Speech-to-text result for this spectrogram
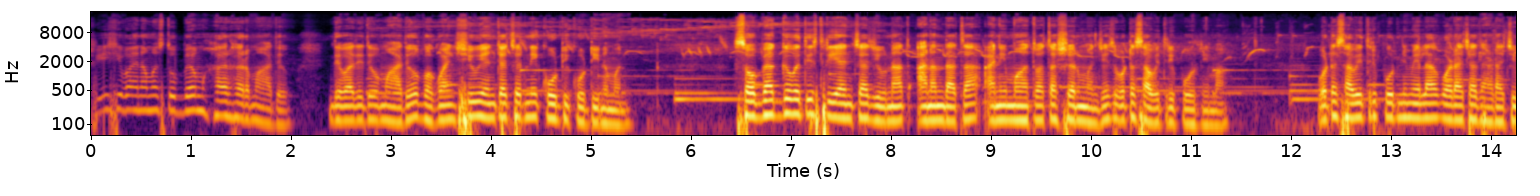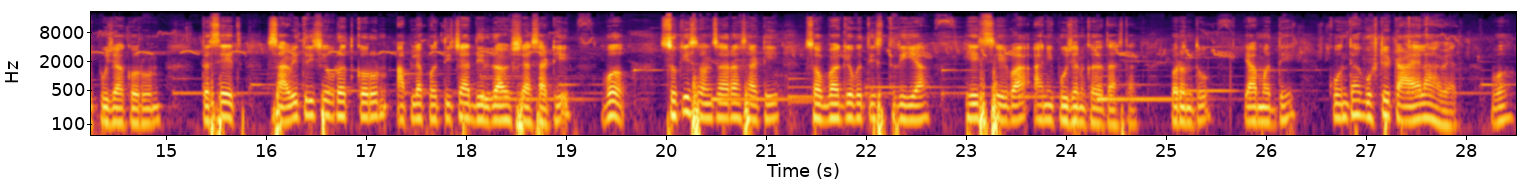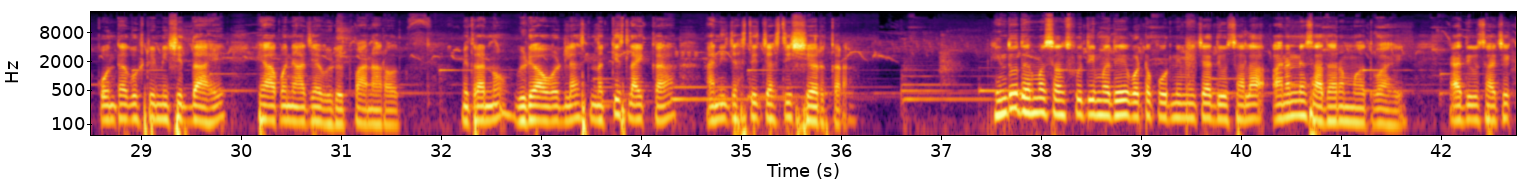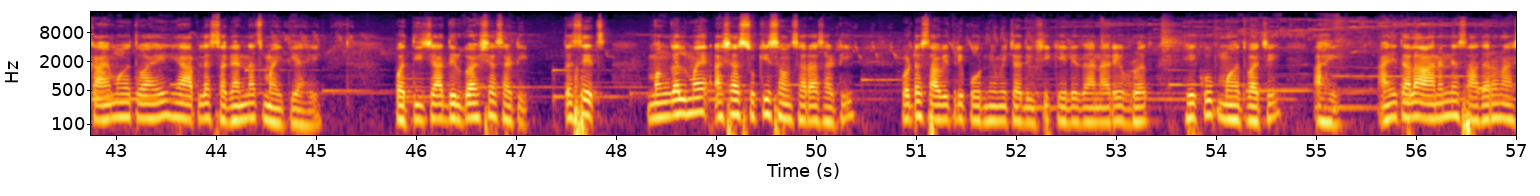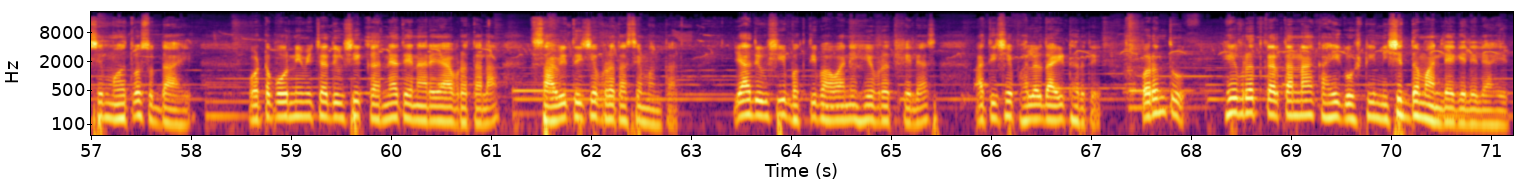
श्री शिवाय नमस्तुभ्यम हर हर महादेव. देवादिदेव महादेव भगवान शिव यांच्या चरणी कोटी कोटी नमन. सौभाग्यवती स्त्रियांच्या जीवनात आनंदाचा आणि महत्त्वाचा क्षण म्हणजेच वटसावित्री पौर्णिमा. वटसावित्री पौर्णिमेला वडाच्या झाडाची पूजा करून तसेच सावित्रीचे व्रत करून आपल्या पतीच्या दीर्घायुष्यासाठी व सुखी संसारासाठी सौभाग्यवती स्त्रिया हे सेवा आणि पूजन करत असतात. परंतु यामध्ये कोणत्या गोष्टी टाळायला हव्यात? व कोणत्या गोष्टी निषिद्ध आहे हे आपण आज या व्हिडिओत पाहणार आहोत. मित्रांनो व्हिडिओ आवडल्यास नक्कीच लाईक करा आणि जास्तीत जास्त शेअर करा. हिंदू धर्मसंस्कृतीमध्ये वटपौर्णिमेच्या दिवसाला अनन्यसाधारण महत्त्व आहे. या दिवसाचे काय महत्त्व आहे हे आपल्या सगळ्यांनाच माहिती आहे. पतीच्या दीर्घायुष्यासाठी तसेच मंगलमय अशा सुखी संसारासाठी वटसावित्री पौर्णिमेच्या दिवशी केले जाणारे व्रत हे खूप महत्त्वाचे आहे. आणि त्याला अनन्यसाधारण असे महत्त्वसुद्धा आहे. वटपौर्णिमेच्या दिवशी करण्यात येणाऱ्या या व्रताला सावित्रीचे व्रत असे म्हणतात. या दिवशी भक्तिभावाने हे व्रत केल्यास अतिशय फलदायी ठरते. परंतु हे व्रत करताना काही गोष्टी निषिद्ध मानल्या गेलेल्या आहेत.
